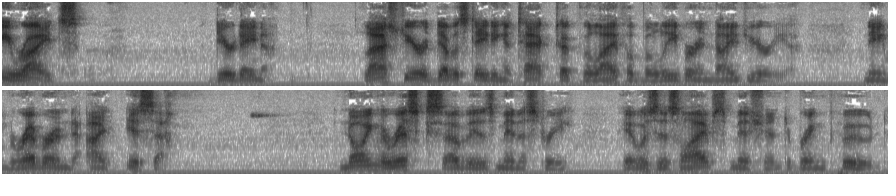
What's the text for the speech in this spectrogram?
He writes Dear Dana, last year a devastating attack took the life of a believer in Nigeria named Reverend Issa. Knowing the risks of his ministry, it was his life's mission to bring food,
